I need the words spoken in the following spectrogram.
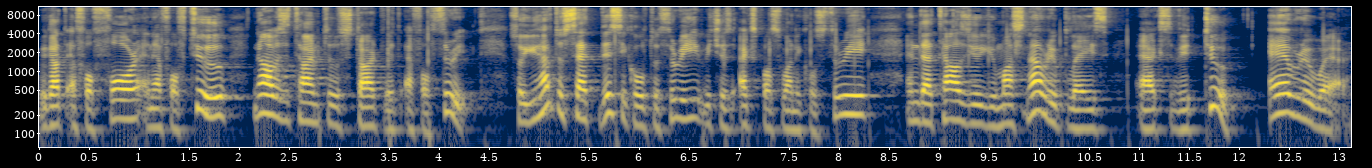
we got f of 4 and f of 2, now is the time to start with f of 3. So you have to set this equal to 3, which is x plus 1 equals 3, and that tells you you must now replace x with 2 everywhere.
